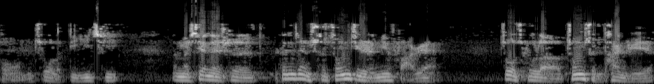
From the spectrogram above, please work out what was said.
候，我们做了第一期。那么现在是深圳市中级人民法院做出了终审判决，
